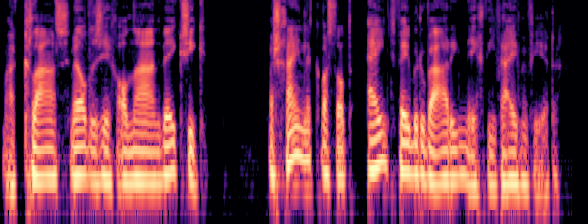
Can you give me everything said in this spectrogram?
maar Klaas meldde zich al na een week ziek. Waarschijnlijk was dat eind februari 1945.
